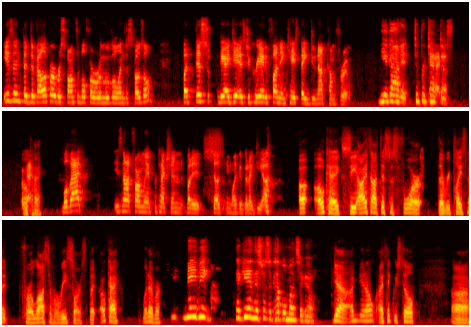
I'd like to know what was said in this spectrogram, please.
isn't the developer responsible for removal and disposal, but this the idea is to create a fund in case they do not come through. You got it to protect Okay. us. Okay. Well, that is not farmland protection, but it does seem like a good idea. Uh, okay. See, I thought this was for the replacement for a loss of a resource, but okay, whatever. Maybe, again, this was a couple months ago. Yeah, I- you know, I think we still uh,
